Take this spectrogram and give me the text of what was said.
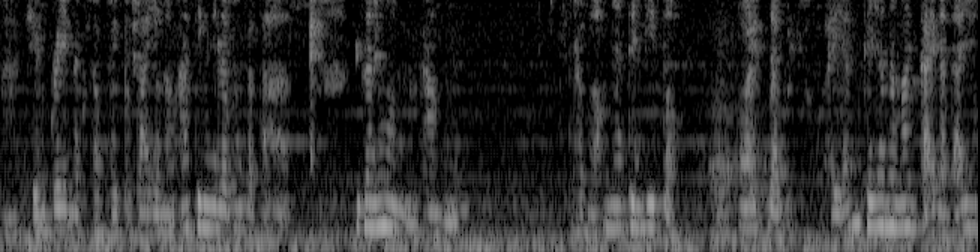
At syempre, nagsampay pa tayo ng ating nilaban sa taas. Ganun ang trabaho natin dito. OFW. Ayan, kaya naman, kain na tayo.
